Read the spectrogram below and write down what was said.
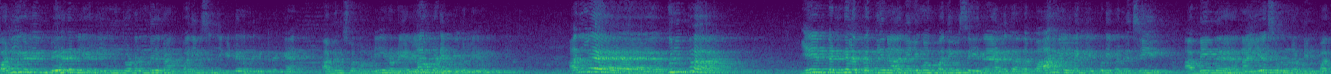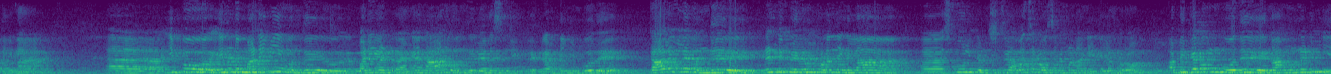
வழிகளின் வேதனைகள் தொடர்ந்து நான் பதிவு செஞ்சுக்கிட்டே வந்துகிட்டு இருக்கேன் அப்படின்னு சொல்ல முடியும் என்னுடைய எல்லா படைப்புகளையும். அதுல குறிப்பா ஏன் பெண்களை பத்தி நான் அதிகமா பதிவு செய்யறேன் அல்லது அந்த பார்வை எனக்கு எப்படி வந்துச்சு அப்படின்னு நான் ஏன் சொல்லணும் அப்படின்னு பாத்தீங்கன்னா இப்போ என்னோட மனைவியை வந்து பணியாற்றுறாங்க. நானும் வந்து வேலை செஞ்சுக்கிட்டு இருக்கேன். அப்படிங்கும்போது காலையில் வந்து ரெண்டு பேரும் குழந்தைங்கள்லாம் ஸ்கூல் ஸ்கூலுக்கு அவசர அவசரமாக நாங்கள் கிளம்புறோம். அப்படி கிளம்பும் போது நான் முன்னாடி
